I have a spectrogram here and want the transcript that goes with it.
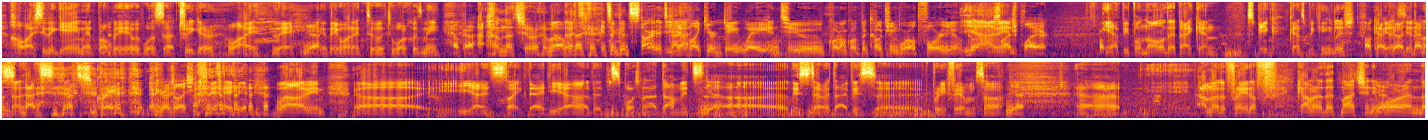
How I see the game, and probably it was a trigger why they Yeah. they wanted to, to work with me. Okay. I, am not sure about No, but that. that's, it's a good start. It's kind Yeah. of like your gateway into quote unquote the coaching world for you, coaching Yeah, I slash mean- player. Yeah, people know that I can speak, can speak English. Okay, because, good. you know, that's that's that's great. Congratulations. yeah. Well, I mean, uh, yeah, it's like the idea that sportsmen are dumb. It's Yeah. uh, this stereotype is uh, pretty firm. So Yeah. uh, I'm not afraid of camera that much anymore, and.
